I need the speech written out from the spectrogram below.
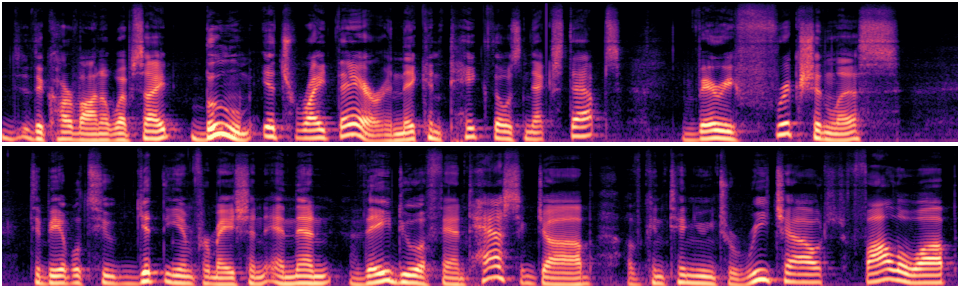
the Carvana website, boom, it's right there. And they can take those next steps very frictionless to be able to get the information. And then they do a fantastic job of continuing to reach out, follow up,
